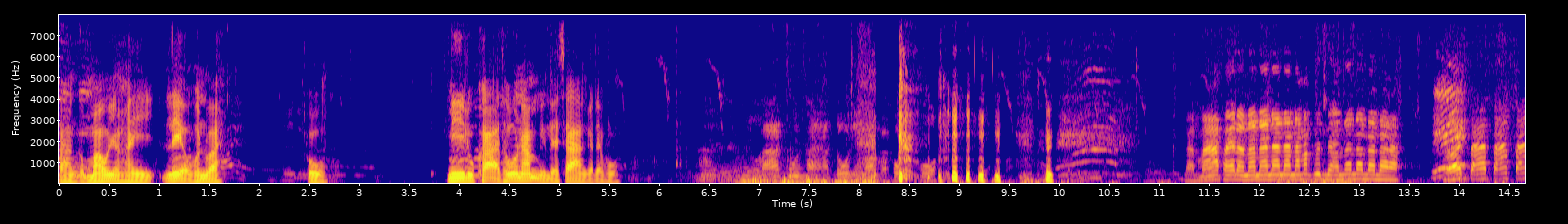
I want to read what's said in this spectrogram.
สร้างกับเมาส์ยังให้เลี้ยวเพิ่นวะโอ้มีลูกค้าโทรน้ำอีกแล้วสร้างก็ได้พอมาคูหาโต๊ะเนี่ยนอกกับพวกพวกนั่นมาไปนั่นนั่นนั่นนั่นมาขึ้นนั่นนั่นนั่นนั่นเฮ้ยตาตาตา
